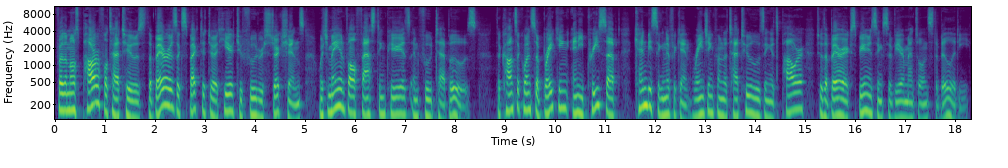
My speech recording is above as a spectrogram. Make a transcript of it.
For the most powerful tattoos, the bearer is expected to adhere to food restrictions, which may involve fasting periods and food taboos. The consequence of breaking any precept can be significant, ranging from the tattoo losing its power to the bearer experiencing severe mental instability.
